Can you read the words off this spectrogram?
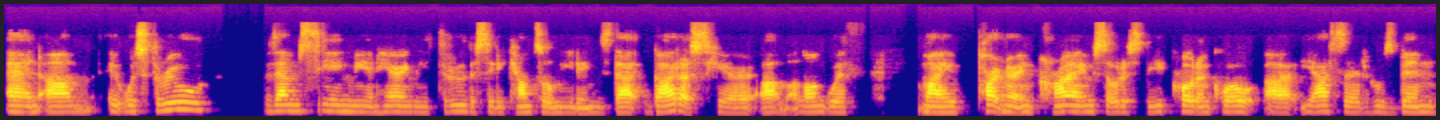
and um, it was through them seeing me and hearing me through the city council meetings that got us here, um, along with my partner in crime, so to speak, quote unquote, uh, Yasser, who's been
